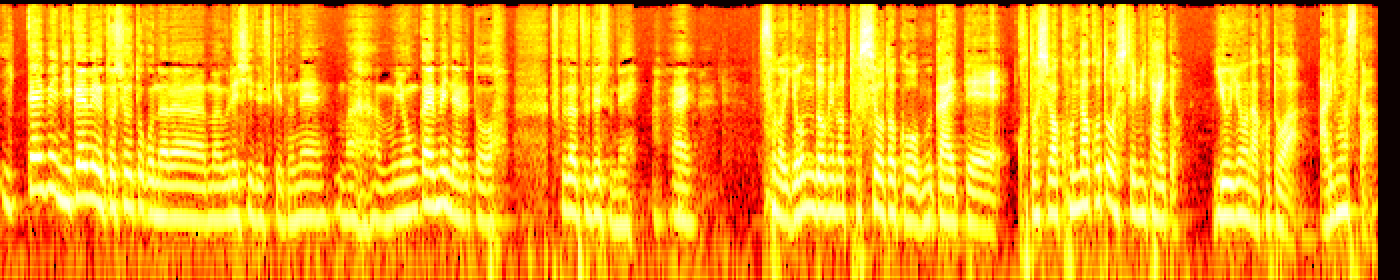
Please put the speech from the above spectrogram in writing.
1回目、2回目の年男なら、まあ嬉しいですけどね、まあ、4回目になると複雑ですね。はい。その4度目の年男を迎えて、今年はこんなことをしてみたいというようなことはありますか？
